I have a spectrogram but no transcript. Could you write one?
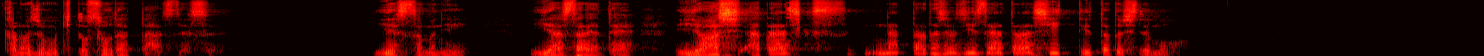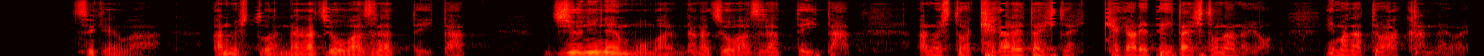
彼女もきっとそうだったはずです。イエス様に癒されてよし新しくなった私の人生新しいって言ったとしても世間はあの人は長血を患っていた。12年も長血を患っていた。あの人は汚れた人汚れていた人なのよ。今だって分かんないわよ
